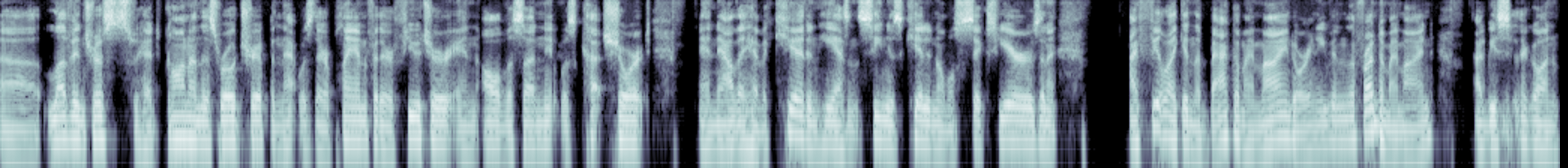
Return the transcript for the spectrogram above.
uh, love interests had gone on this road trip and that was their plan for their future, and all of a sudden it was cut short, and now they have a kid and he hasn't seen his kid in almost six years, and it, I feel like in the back of my mind or even in the front of my mind, I'd be sitting there going.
